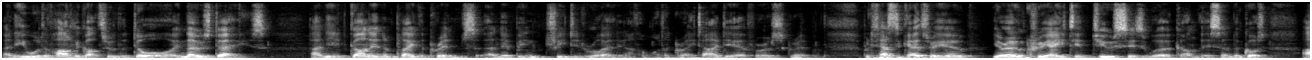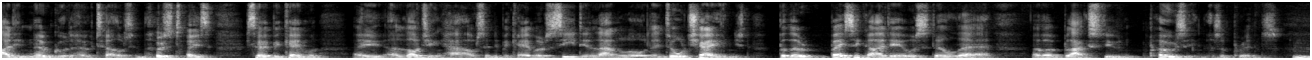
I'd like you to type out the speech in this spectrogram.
and he would have hardly got through the door in those days. And he'd gone in and played the prince and had been treated royally. And I thought, what a great idea for a script. But it has to go through your, your own creative juices work on this. And of course, I didn't know good hotels in those days. So it became a, a lodging house and it became a seedy landlord. And it all changed. But the basic idea was still there of a black student posing as a prince. Hmm.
